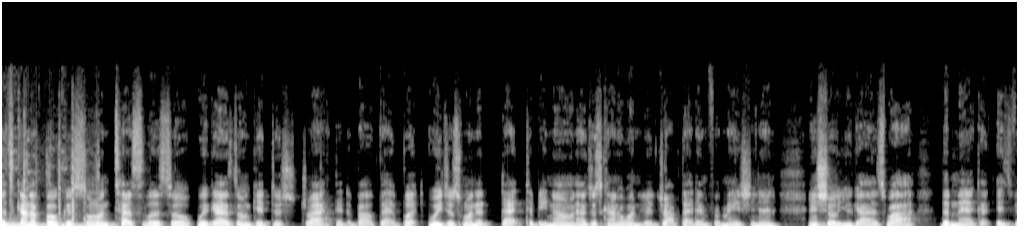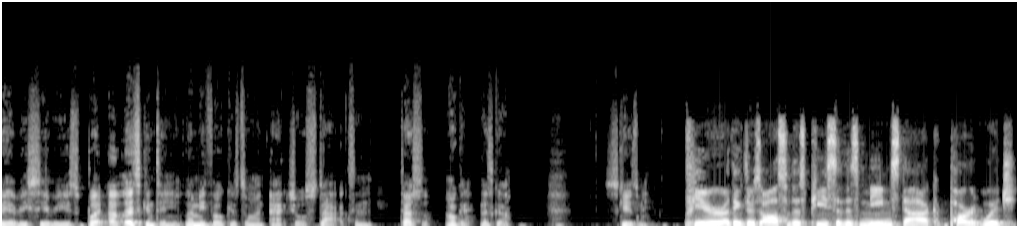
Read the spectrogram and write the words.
let's kind of focus on Tesla so we guys don't get distracted about that. But we just wanted that to be known. I just kind of wanted to drop that information in and show you guys why the MAGA is very serious. But uh, let's continue. Let me focus on actual stocks and Tesla. Okay, let's go. Excuse me here. I think there's also this piece of this meme stock part, which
